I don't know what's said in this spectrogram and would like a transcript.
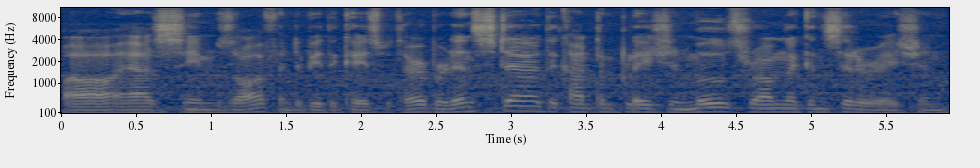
Uh, as seems often to be the case with Herbert. Instead, the contemplation moves from the consideration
